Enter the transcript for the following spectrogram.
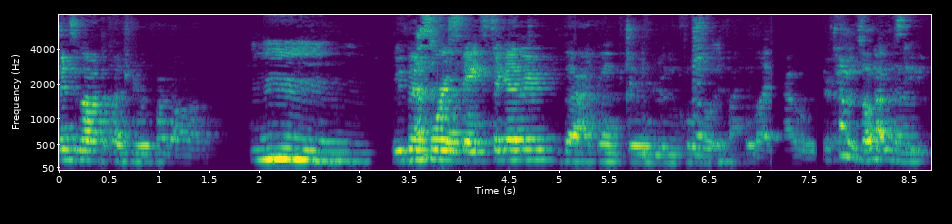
and to go out the country with my dog. Mm. We've been That's four cool. states together, but I think it would be really cool if I could like I would obviously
